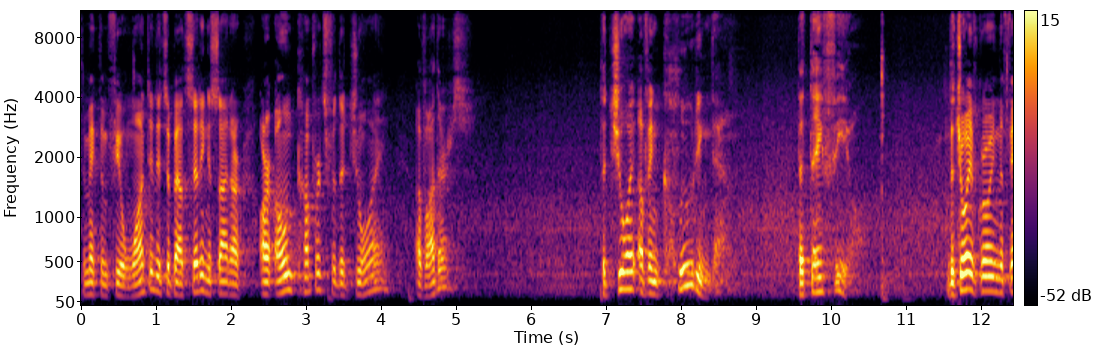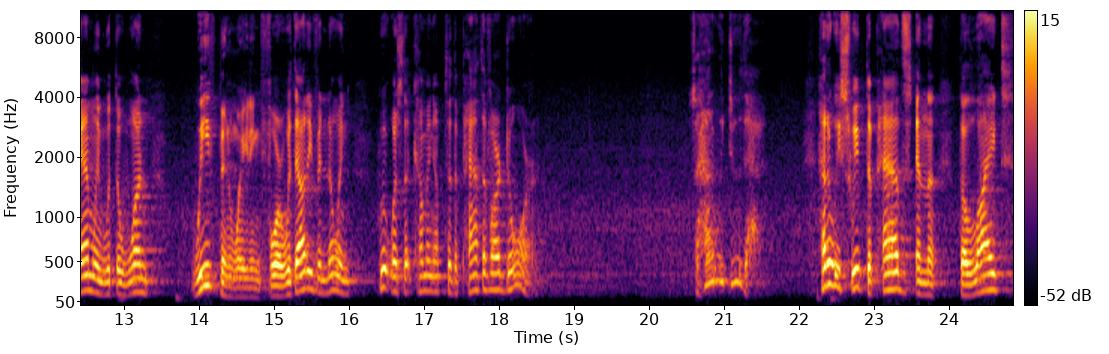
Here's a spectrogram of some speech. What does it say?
to make them feel wanted. It's about setting aside our, our own comforts for the joy of others, the joy of including them that they feel, the joy of growing the family with the one we've been waiting for without even knowing who it was that coming up to the path of our door. So, how do we do that? How do we sweep the paths and the, the light,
